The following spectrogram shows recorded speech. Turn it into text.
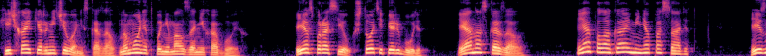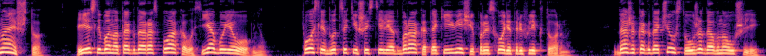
Хичхайкер ничего не сказал, но Монет понимал за них обоих. Я спросил, что теперь будет, и она сказала, «Я полагаю, меня посадят». И знаешь что? Если бы она тогда расплакалась, я бы ее обнял. После 26 лет брака такие вещи происходят рефлекторно. Даже когда чувства уже давно ушли.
